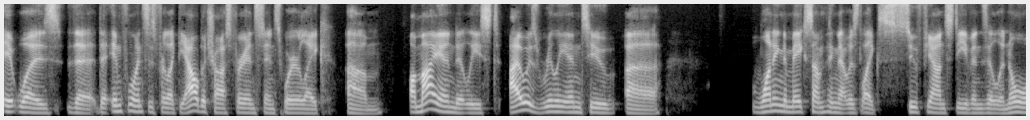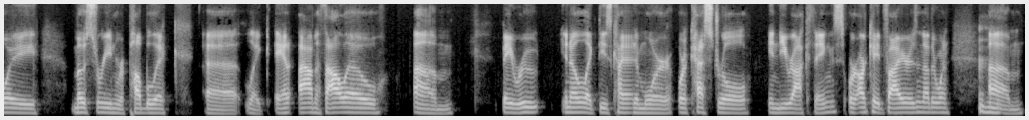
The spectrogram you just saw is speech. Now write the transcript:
it was the the influences for like the albatross for instance were like um on my end at least i was really into uh wanting to make something that was like Sufjan Stevens, Illinois, Most Serene Republic, uh, like An- um, Beirut, you know, like these kind of more orchestral indie rock things, or Arcade Fire is another one. Mm-hmm. Um,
